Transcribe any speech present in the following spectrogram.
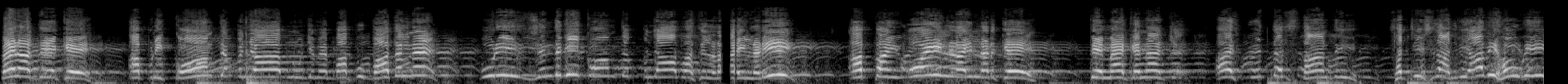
ਪਹਿਰਾ ਦੇ ਕੇ ਆਪਣੀ ਕੌਮ ਤੇ ਪੰਜਾਬ ਨੂੰ ਜਿਵੇਂ ਬਾਪੂ ਬਾਦਲ ਨੇ ਪੂਰੀ ਜ਼ਿੰਦਗੀ ਕੌਮ ਤੇ ਪੰਜਾਬ ਵਾਸਤੇ ਲੜਾਈ ਲੜੀ, ਆਪਾਂ ਹੀ ਉਹੀ ਲੜਾਈ ਲੜ ਕੇ ਤੇ ਮੈਂ ਕਹਿੰਦਾ ਅੱਜ ਪਵਿੱਤਰ ਸਥਾਨ ਦੀ ਸੱਚੀ ਸ਼ਰਧਾਂਜਲੀ ਆ ਵੀ ਹੋਊਗੀ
